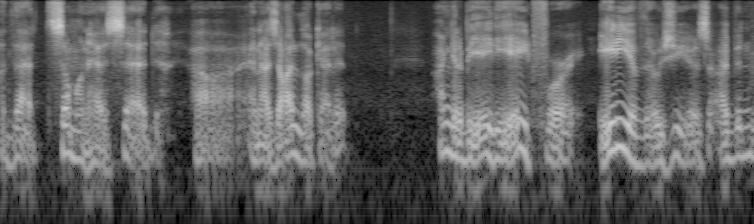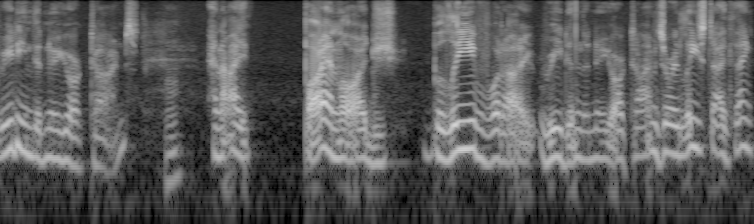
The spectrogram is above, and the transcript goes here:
that someone has said. Uh, and as I look at it, I'm going to be 88 for 80 of those years. I've been reading the New York Times, and I, by and large, believe what I read in the New York Times, or at least I think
